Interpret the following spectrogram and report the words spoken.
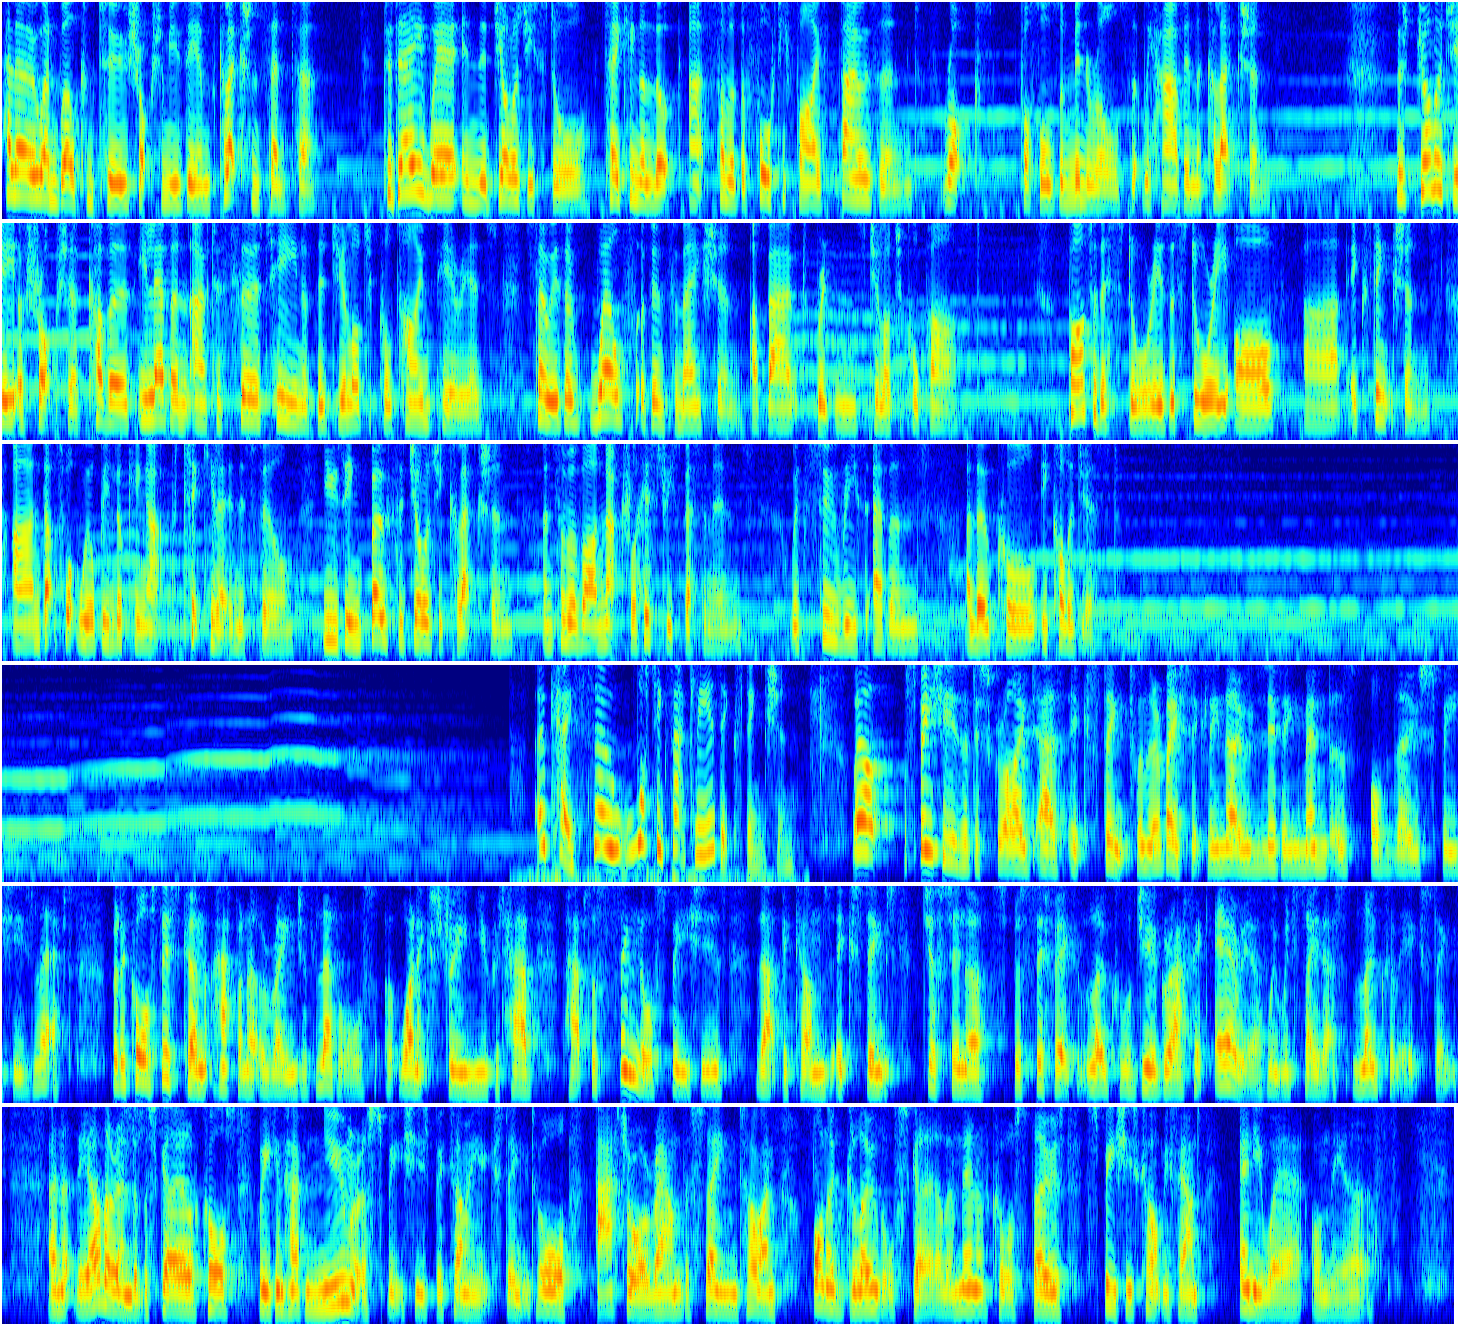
Hello and welcome to Shropshire Museum's Collection Centre. Today we're in the geology store taking a look at some of the 45,000 rocks, fossils and minerals that we have in the collection. The geology of Shropshire covers 11 out of 13 of the geological time periods, so is a wealth of information about Britain's geological past. Part of this story is a story of uh, extinctions and that's what we'll be looking at particular in this film using both the geology collection and some of our natural history specimens with Sue Rees Evans, a local ecologist. Okay, so what exactly is extinction? Well, species are described as extinct when there are basically no living members of those species left. But of course, this can happen at a range of levels. At one extreme, you could have perhaps a single species that becomes extinct just in a specific local geographic area. We would say that's locally extinct. And at the other end of the scale, of course, we can have numerous species becoming extinct or at or around the same time on a global scale. And then, of course, those species can't be found anywhere on the earth.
